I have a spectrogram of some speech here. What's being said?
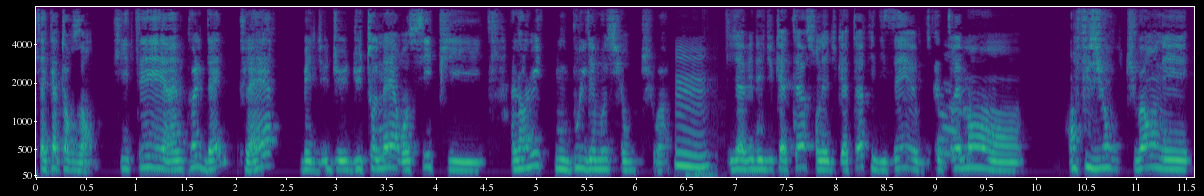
qui a 14 ans, qui était un golden clair, mais du, du, tonnerre aussi. Puis, alors lui, une boule d'émotion, tu vois. Hmm. Il y avait l'éducateur, son éducateur, qui disait, vous êtes vraiment en, en, fusion, tu vois. On est,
